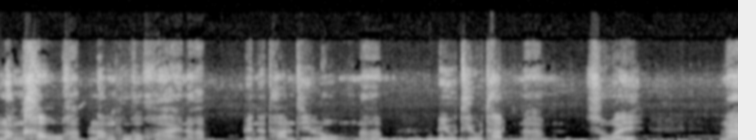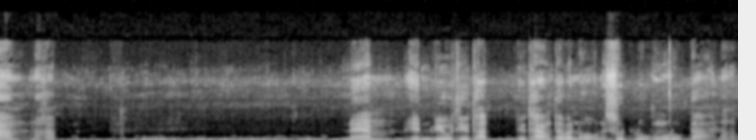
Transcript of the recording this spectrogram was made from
หลังเขาครับ หลังภูเขาควายนะครับ เป็นสถานที่โล่งนะครับ วิวทิวทัศน์นะครับ สวยงามนะครับ แนมเห็นวิวทิวทัศน์อยู่ทางตะวันออกในสุดลูกหูลูกตานะครับ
